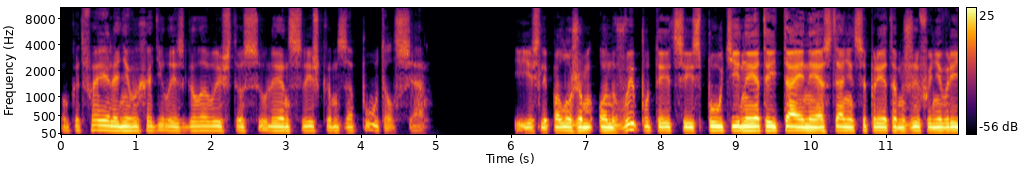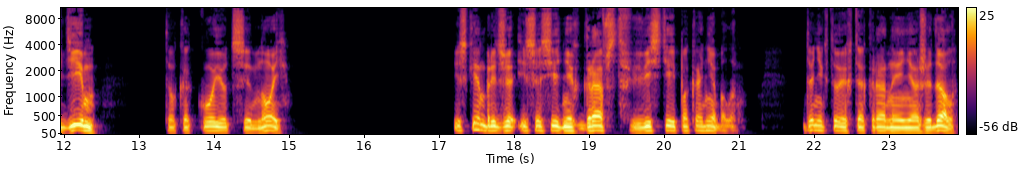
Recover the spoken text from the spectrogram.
У Катфаэля не выходило из головы, что Сулиен слишком запутался. И если, положим, он выпутается из паутины этой тайны и останется при этом жив и невредим, то какой ценой? Из Кембриджа и соседних графств вестей пока не было. Да никто их так рано и не ожидал.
